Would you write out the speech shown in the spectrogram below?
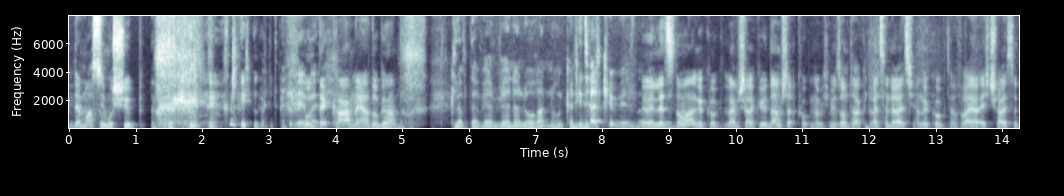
Der Massimo Schüpp. und der Kahn Erdogan. Ich glaube, da wäre Werner Lorand noch ein Kandidat gewesen. Ja, letztes nochmal angeguckt, beim Schalke Darmstadt gucken, habe ich mir Sonntag 13.30 Uhr angeguckt. Das war ja echt scheiße.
